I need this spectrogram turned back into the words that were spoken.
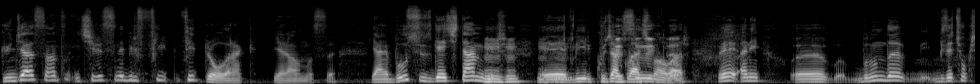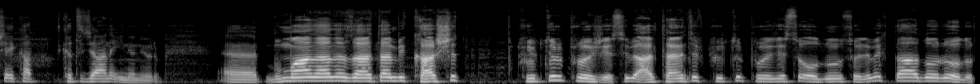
güncel sanatın içerisinde bir fil, filtre olarak yer alması. Yani bu süzgeçten bir e, bir kucaklaşma Kesinlikle. var. Ve hani e, bunun da bize çok şey kat, katacağına inanıyorum. Ee, Bu manada zaten bir karşıt kültür projesi, bir alternatif kültür projesi olduğunu söylemek daha doğru olur.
